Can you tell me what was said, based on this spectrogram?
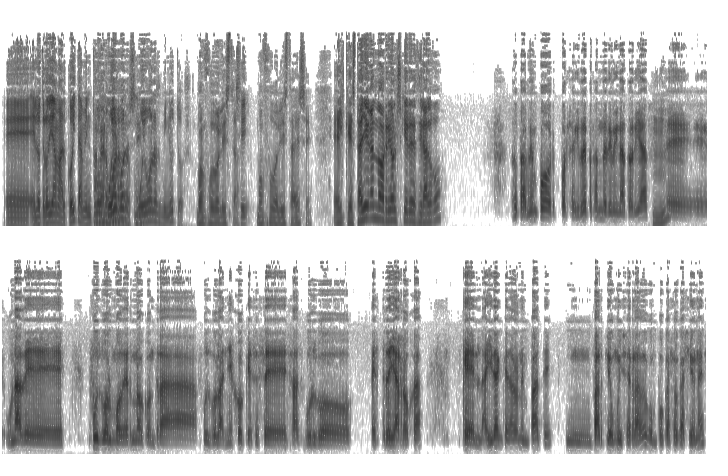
Eh, el otro día marcó y también tuvo muy, Guarda, buen- sí. muy buenos minutos. Buen futbolista, Sí. buen futbolista ese. ¿El que está llegando a Riols quiere decir algo? No, también por, por seguir repasando eliminatorias, ¿Mm? eh, una de fútbol moderno contra fútbol añejo, que es ese Salzburgo Estrella Roja, que en la ida quedaron empate, un partido muy cerrado, con pocas ocasiones,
